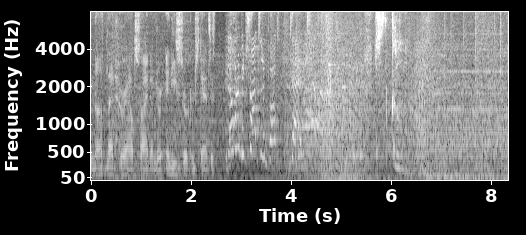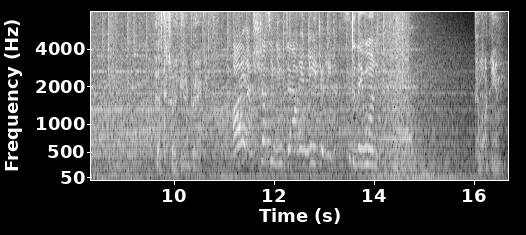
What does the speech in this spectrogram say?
Do not let her outside under any circumstances. You don't want to be trapped in a box dead. She's gone. I have to try and get her back. I am shutting you down immediately. What do they want? They want you.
